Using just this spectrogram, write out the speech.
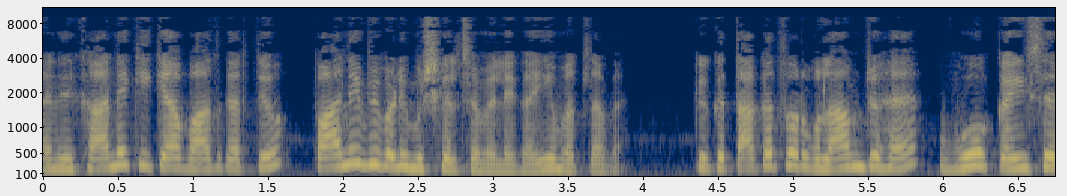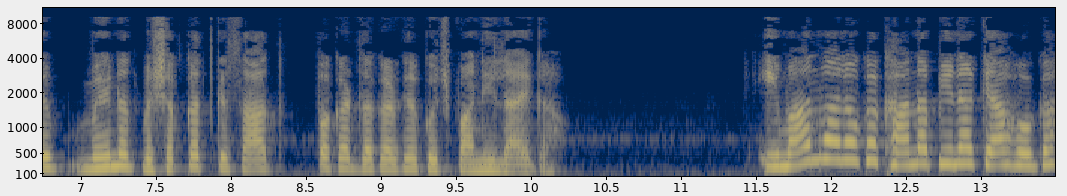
یعنی کھانے کی کیا بات کرتے ہو؟ پانی بھی بڑی مشکل سے ملے گا، یہ مطلب ہے۔ کیونکہ طاقتور غلام جو ہے، وہ کہیں سے محنت، مشقت کے ساتھ پکڑ دکڑ کے کچھ پانی لائے گا۔ ایمان والوں کا کھانا پینا کیا ہوگا؟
